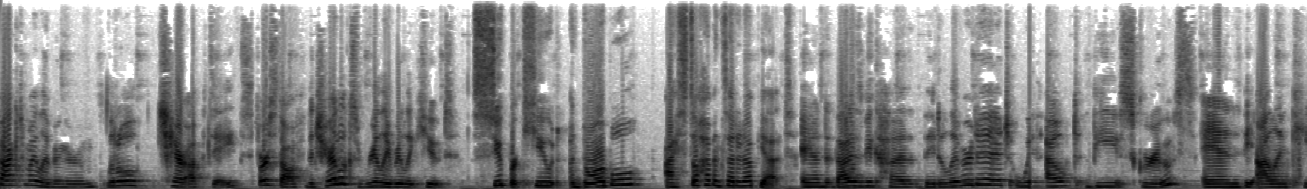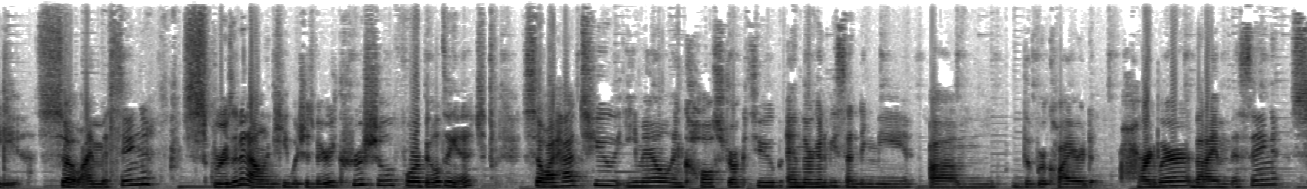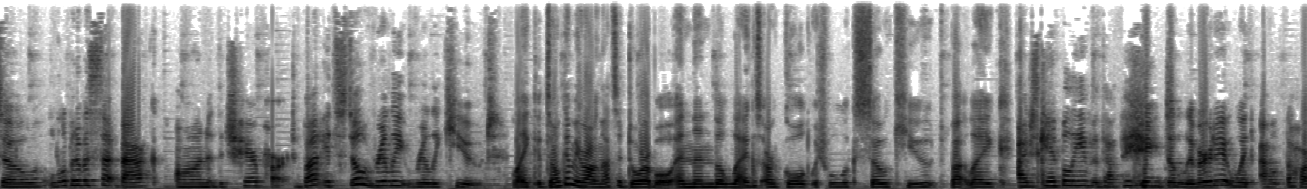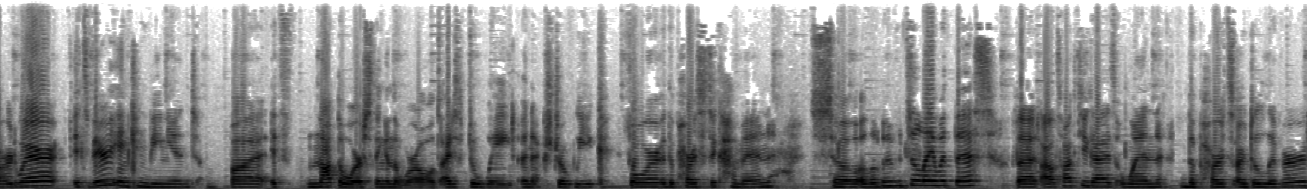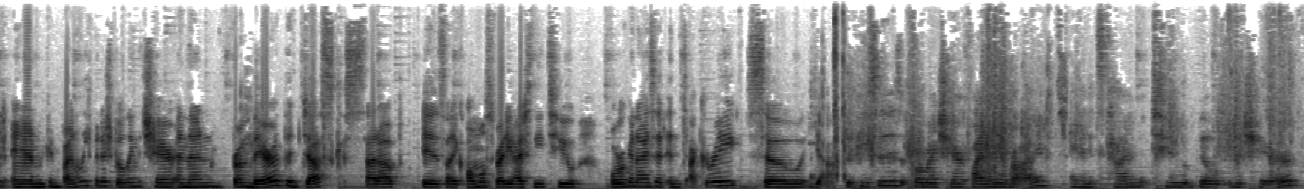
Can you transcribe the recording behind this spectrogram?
Back to my living room. Little chair update. First off, the chair looks really, really cute. Super cute, adorable, I still haven't set it up yet. And that is because they delivered it without the screws and the Allen key. So I'm missing screws and an Allen key, which is very crucial for building it. So I had to email and call Structube and they're gonna be sending me um, the required hardware that I'm missing. So a little bit of a setback on the chair part, but it's still really, really cute. Like, don't get me wrong, that's adorable. And then the legs are gold, which will look so cute, but like, I just can't believe that they delivered it without the hardware. It's very inconvenient, but it's not the worst thing in the world. I just have to wait an extra week for the parts to come in. So a little bit of a delay with this, but I'll talk to you guys when the parts are delivered and we can finally finish building the chair. And then from there, the desk setup is like almost ready. I just need to organize it and decorate. So yeah, the pieces for my chair finally arrived and it's time to build the chair.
